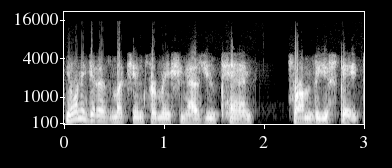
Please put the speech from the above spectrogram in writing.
you want to get as much information as you can from the estate.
